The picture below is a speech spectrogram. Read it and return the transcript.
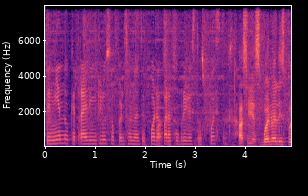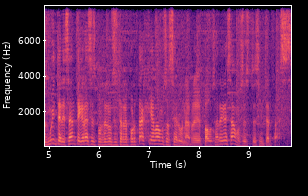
teniendo que traer incluso personas de fuera Así para es. cubrir estos puestos. Así es. Bueno, Elis, pues muy interesante. Gracias por tenernos este reportaje. Vamos a hacer una breve pausa. Regresamos. Esto es Interfaz.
